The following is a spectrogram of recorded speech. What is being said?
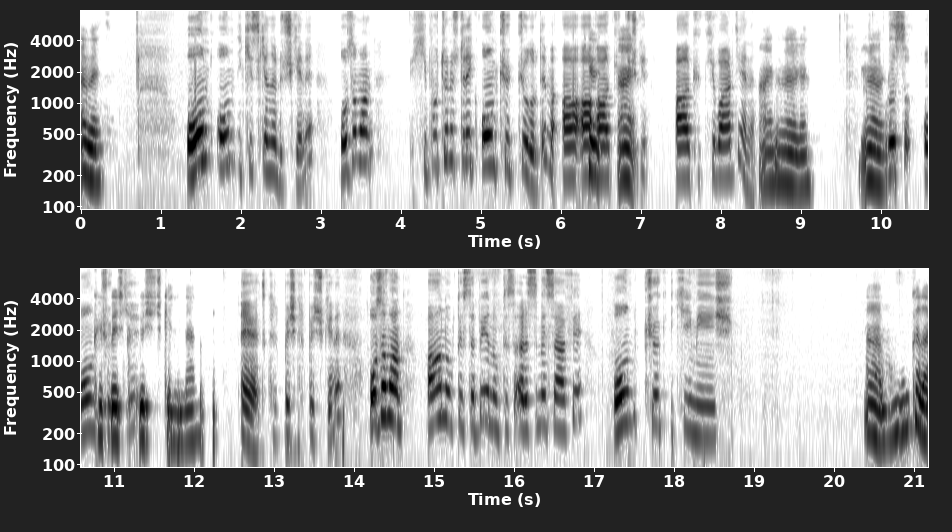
Evet. 10, 10 ikizkenar üçgeni. O zaman hipotenüs direkt 10 kök 2 olur değil mi? A, A, Kök- A kök aynen. üçgen- A kök 2 vardı yani. Aynen öyle. Evet. Burası 10 kök 45 2. 45 üçgeninden. Evet 45 45 üçgeni. O zaman A noktası ile B noktası arası mesafe 10 kök 2'ymiş. Ha, bu kadar.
